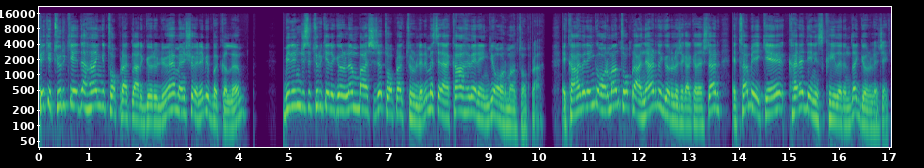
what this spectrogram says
Peki Türkiye'de hangi topraklar görülüyor? Hemen şöyle bir bakalım. Birincisi Türkiye'de görülen başlıca toprak türleri. Mesela kahverengi orman toprağı. E kahverengi orman toprağı nerede görülecek arkadaşlar? E tabii ki Karadeniz kıyılarında görülecek.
